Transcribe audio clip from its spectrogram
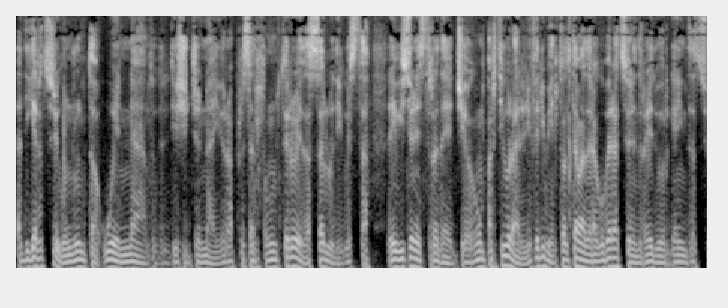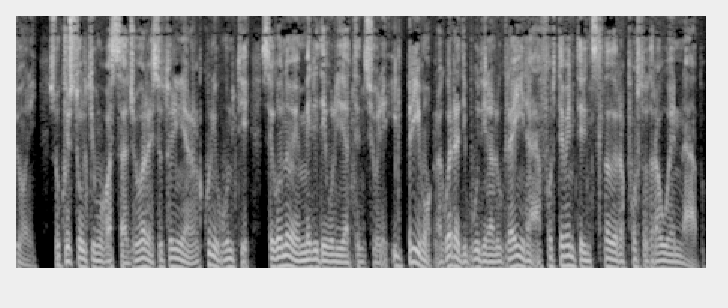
La dichiarazione congiunta UE-NATO del 10 gennaio rappresenta un ulteriore tassello di questa revisione strategica, con particolare riferimento al tema della cooperazione tra le due organizzazioni. Su questo ultimo passaggio vorrei sottolineare alcuni punti secondo me meritevoli di attenzione. Il primo, la guerra di Putin all'Ucraina ha fortemente rinsaldato il rapporto tra UE e NATO.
